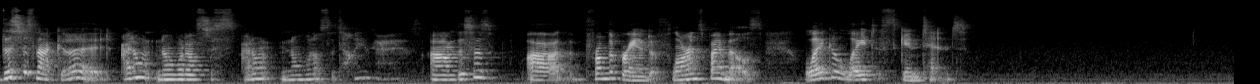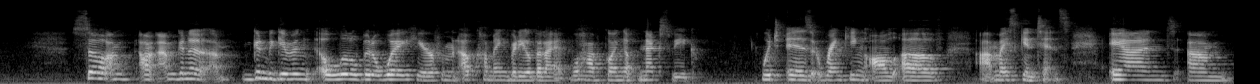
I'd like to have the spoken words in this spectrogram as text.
This is not good. I don't know what else to, I don't know what else to tell you guys. Um, this is uh, from the brand Florence by Mills, like a light skin tint. So I'm, I'm gonna, I'm gonna be giving a little bit away here from an upcoming video that I will have going up next week which is ranking all of uh, my skin tints. And um,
